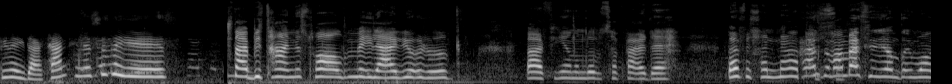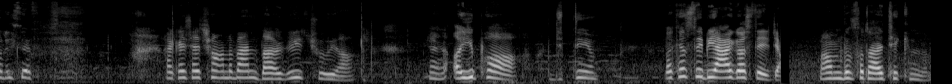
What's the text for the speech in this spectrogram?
Bime giderken yine sizleyiz. Arkadaşlar bir tane su aldım ve ilerliyoruz. Berfi yanımda bu sefer de. Berfi sen ne yapıyorsun? ben senin yanındayım maalesef. Arkadaşlar şu anda ben dalga geçiyor ya. Yani ayıp ha. Ciddiyim. Bakın size bir yer göstereceğim. Ben burada fotoğraf çekindim.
